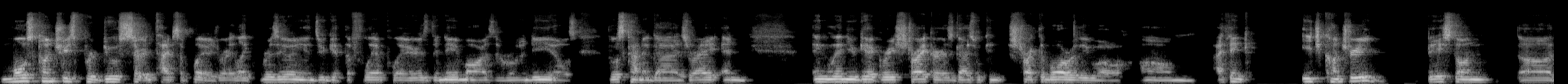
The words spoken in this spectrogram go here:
most countries produce certain types of players, right? Like Brazilians, you get the flair players, the Neymars, the Ronaldinhos, those kind of guys, right? And England, you get great strikers, guys who can strike the ball really well. Um, I think each country, based on uh,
